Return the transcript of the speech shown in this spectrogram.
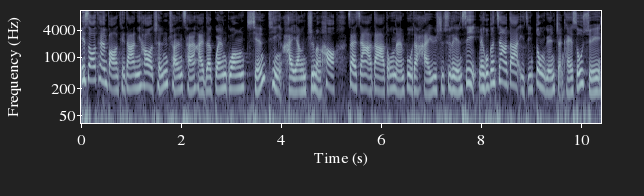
一艘探访铁达尼号沉船残骸的观光潜艇“海洋之门号”在加拿大东南部的海域失去联系。美国跟加拿大已经动员展开搜寻。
